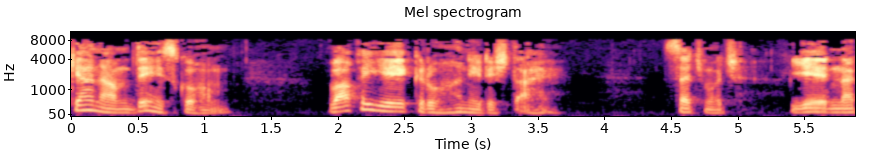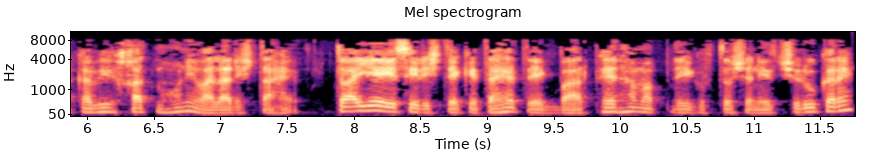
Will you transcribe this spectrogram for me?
کیا نام دیں اس کو ہم؟ واقعی یہ ایک روحانی رشتہ ہے۔ سچ مچ یہ نہ کبھی ختم ہونے والا رشتہ ہے۔ تو آئیے اسی رشتے کے تحت ایک بار پھر ہم اپنی گفت و شنید شروع کریں،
